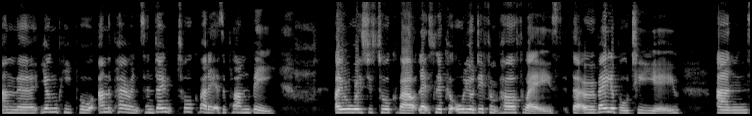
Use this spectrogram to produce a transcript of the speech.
and the young people and the parents and don't talk about it as a plan b I always just talk about let's look at all your different pathways that are available to you. And,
